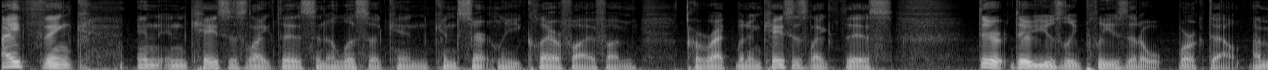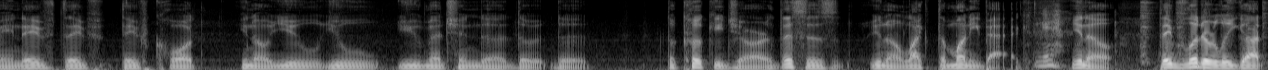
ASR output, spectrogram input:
I think in, in cases like this, and Ilyssa can can certainly clarify if I'm correct, but in cases like this, they're they're usually pleas that are worked out. I mean, they've they've they've caught you know you you you mentioned the the the, the cookie jar. This is you know like the money bag. Yeah. You know, they've literally got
